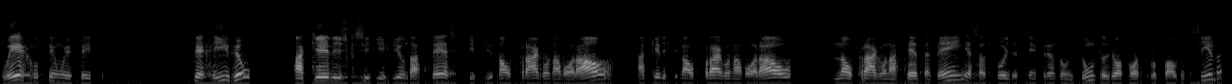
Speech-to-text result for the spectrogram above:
O erro tem um efeito terrível. Aqueles que se desviam da fé se naufragam na moral. Aqueles que naufragam na moral naufragam na fé também. Essas coisas sempre andam juntas, o apóstolo Paulo ensina.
